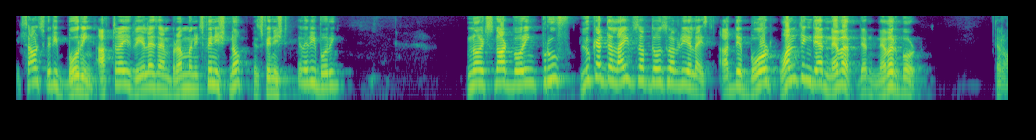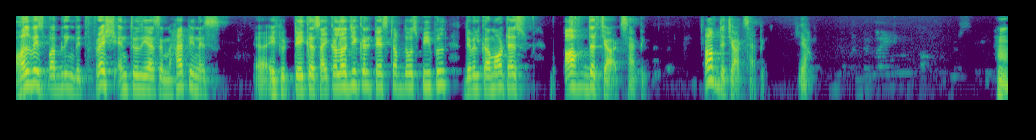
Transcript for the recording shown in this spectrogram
it sounds very boring. After I realize I'm Brahman, it's finished. No, it's finished. Very boring. No, it's not boring. Proof. Look at the lives of those who have realized. Are they bored? One thing, they are never. They're never bored. They're always bubbling with fresh enthusiasm, happiness. Uh, if you take a psychological test of those people, they will come out as off the charts happy. Off the charts happy. Yeah. Hmm.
